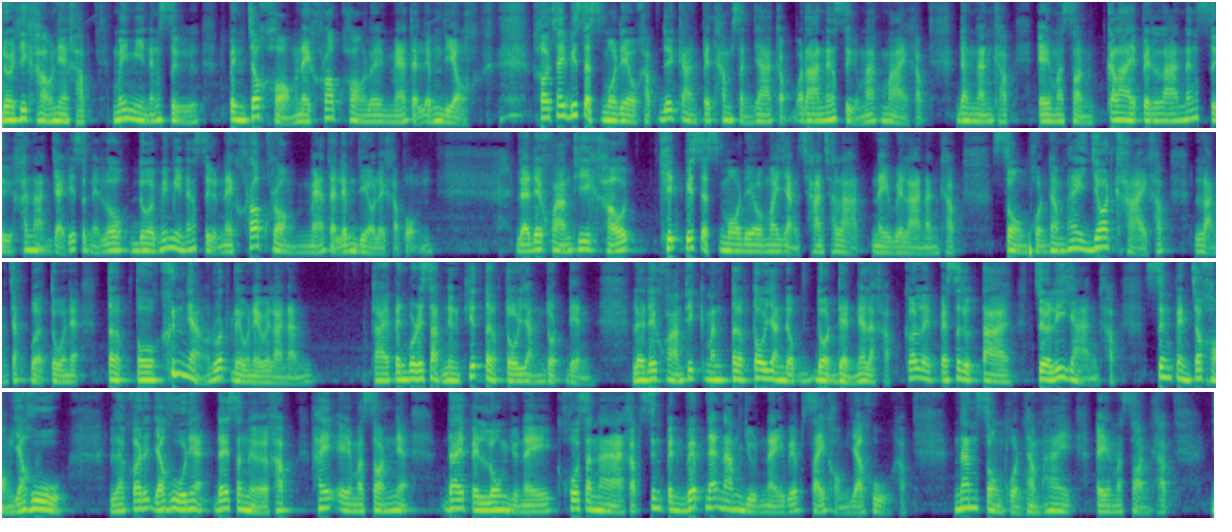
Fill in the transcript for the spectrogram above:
โดยที่เขาเนี่ยครับไม่มีหนังสือเป็นเจ้าของในครอบครองเลยแม้แต่เล่มเดียว เขาใช้ business model ครับด้วยการไปทำสัญญากับร้านหนังสือมากมายครับ ดังนั้นครับ Amazon กลายเป็นร้านหนังสือขนาดใหญ่ที่สุดในโลก โดยไม่มีหนังสือในครอบครองแม้แต่เล่มเดียวเลยครับผมและด้วยความที่เขา คิด business model มาอย่างชาญฉลาดในเวลานั้นครับ ส่งผลทำให้ยอดขายครับ หลังจากเปิดตัวเนี่ยเติบโตขึ้นอย่างรวดเร็วในเวลานั้น กลายเป็นบริษัทหนึ่งที่เติบโตอย่างโดดเด่น เลยด้วยความที่มันเติบโตอย่างโดดเด่นเนี่ยแหละครับ ก็เลยไปสะดุดตาเจอรี่หยางครับ ซึ่งเป็นเจ้าของ Yahoo แล้วก็ Yahoo เนี่ยได้เสนอครับให้ Amazon เนี่ยได้ไปลงอยู่ในโฆษณาครับซึ่งเป็นเว็บแนะนำอยู่ในเว็บไซต์ของ Yahoo ครับนั่นส่งผลทำให้ Amazon ครับ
